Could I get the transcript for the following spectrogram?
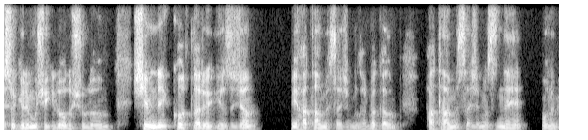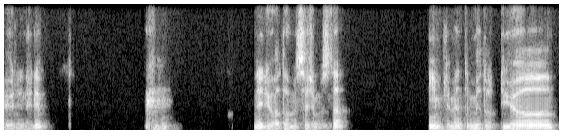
SQL'ün bu şekilde oluşturdum. Şimdi kodları yazacağım. Bir hata mesajımız var. Bakalım hata mesajımız ne? Onu bir öğrenelim. Ne diyor hata mesajımızda? Implement method diyor.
